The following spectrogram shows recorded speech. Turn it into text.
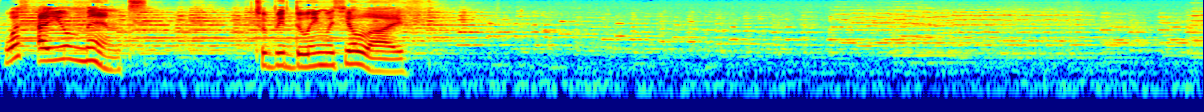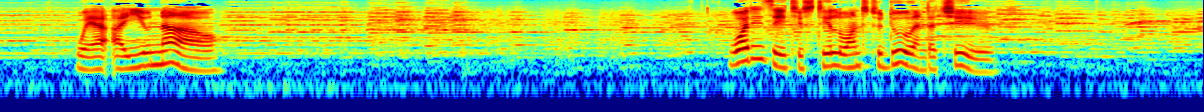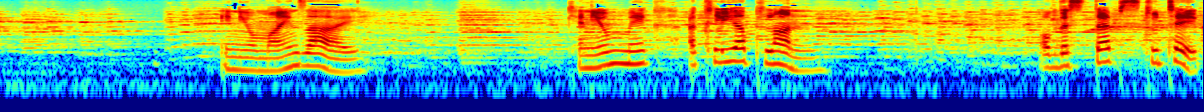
What are you meant to be doing with your life? Where are you now? What is it you still want to do and achieve? In your mind's eye, can you make a clear plan of the steps to take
